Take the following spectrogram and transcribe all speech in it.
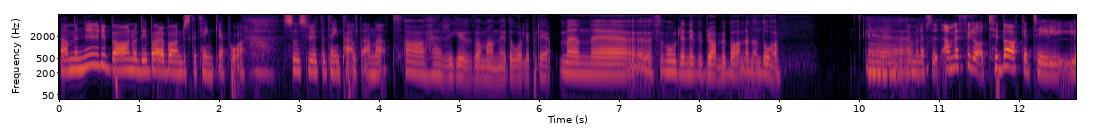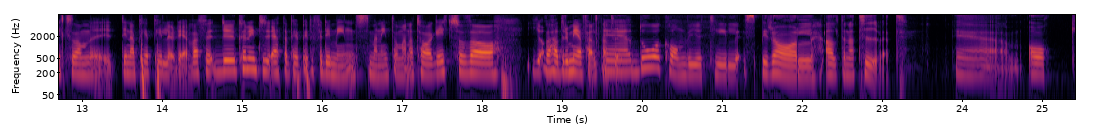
ja, men nu är det barn och det är bara barn du ska tänka på. Så sluta tänk på allt annat. Ja, herregud vad man är dålig på det. Men eh, förmodligen är vi bra med barnen ändå. Mm, Eh, ja, men absolut. Ja, men förlåt, tillbaka till liksom, dina p-piller och det. Varför, du kunde inte äta p-piller för det minns man inte om man har tagit. Så vad... Vad hade du mer för alternativ? Eh, då kom vi ju till spiralalternativet. Eh, och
